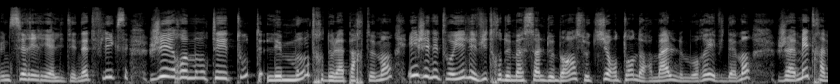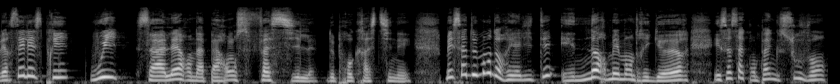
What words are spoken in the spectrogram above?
une série réalité Netflix, j'ai remonté toutes les montres de l'appartement et j'ai nettoyé les vitres de ma salle de bain, ce qui en temps normal ne m'aurait évidemment jamais traversé l'esprit. Oui, ça a l'air en apparence facile de procrastiner, mais ça demande en réalité énormément de rigueur et ça s'accompagne souvent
